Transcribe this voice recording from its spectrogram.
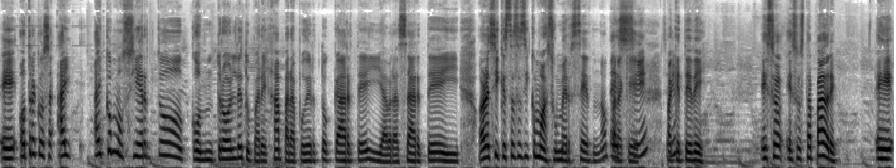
Eh, otra cosa, hay, hay como cierto control de tu pareja para poder tocarte y abrazarte y ahora sí que estás así como a su merced, ¿no? Para Eh, que, sí, para sí. que te dé. Eso, eso está padre. Eh,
